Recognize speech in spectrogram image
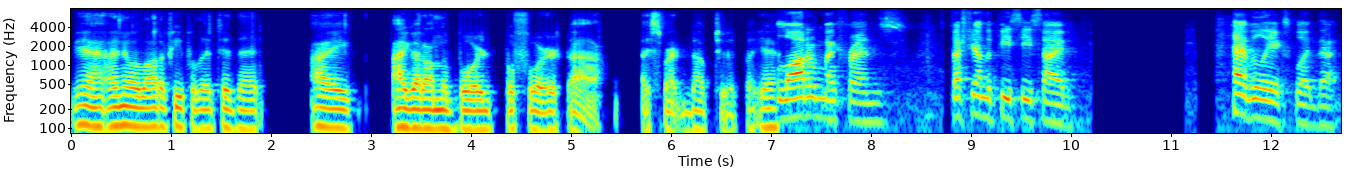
Yeah, I know a lot of people that did that. I I got on the board before uh, I smartened up to it, but yeah. A lot of my friends, especially on the PC side, heavily exploit that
